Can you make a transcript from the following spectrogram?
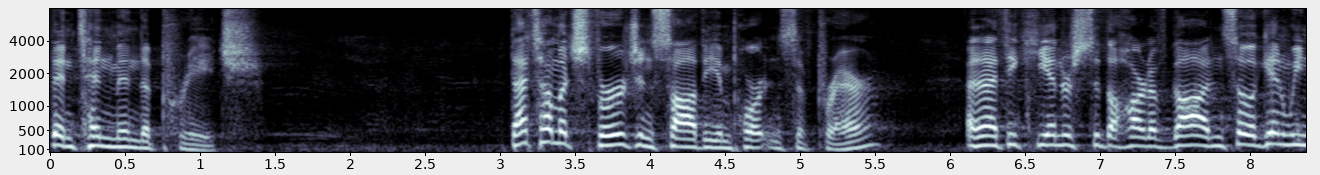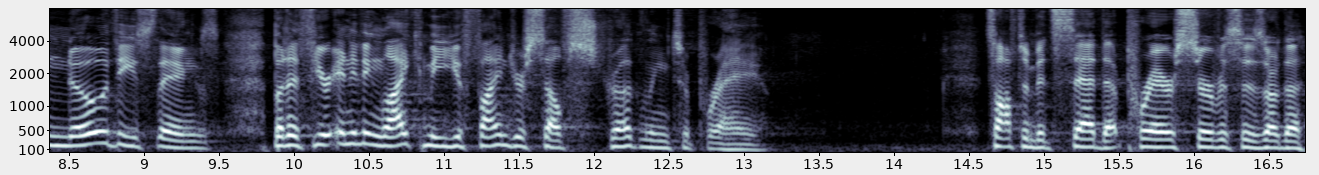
than 10 men to preach. That's how much Spurgeon saw the importance of prayer. And I think he understood the heart of God. And so, again, we know these things, but if you're anything like me, you find yourself struggling to pray. It's often been said that prayer services are the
